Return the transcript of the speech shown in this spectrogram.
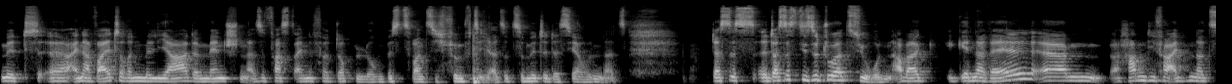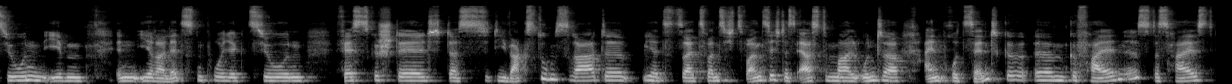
mit äh, einer weiteren Milliarde Menschen, also fast eine Verdoppelung bis 2050, also zur Mitte des Jahrhunderts. Das ist, äh, das ist die Situation. Aber generell ähm, haben die Vereinten Nationen eben in ihrer letzten Projektion festgestellt, dass die Wachstumsrate jetzt seit 2020 das erste Mal unter ein Prozent ge, ähm, gefallen ist. Das heißt,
